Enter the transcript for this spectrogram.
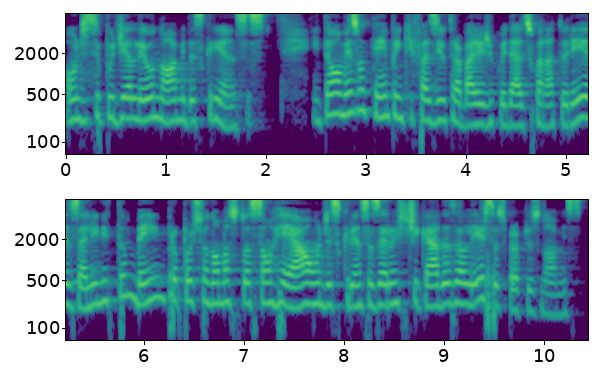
onde se podia ler o nome das crianças. Então, ao mesmo tempo em que fazia o trabalho de cuidados com a natureza, a Aline também proporcionou uma situação real onde as crianças eram instigadas a ler seus próprios nomes.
